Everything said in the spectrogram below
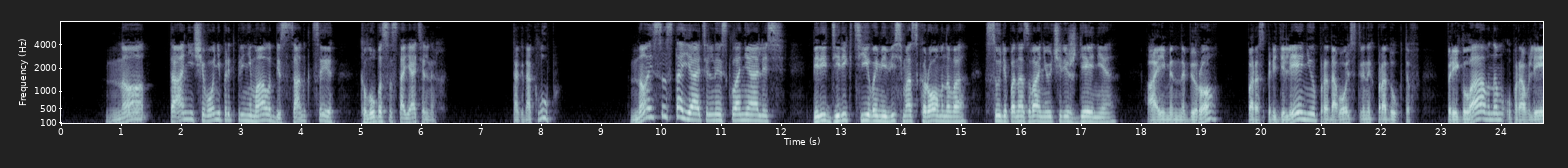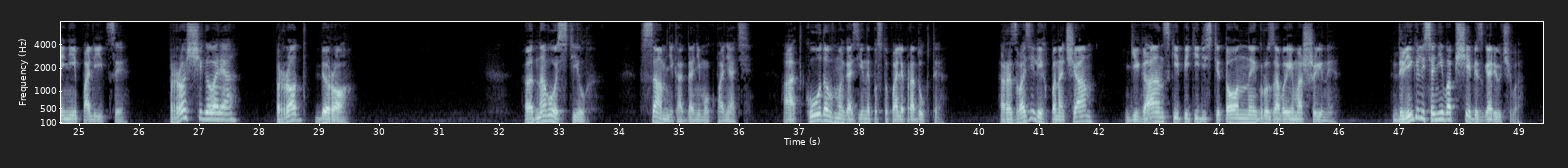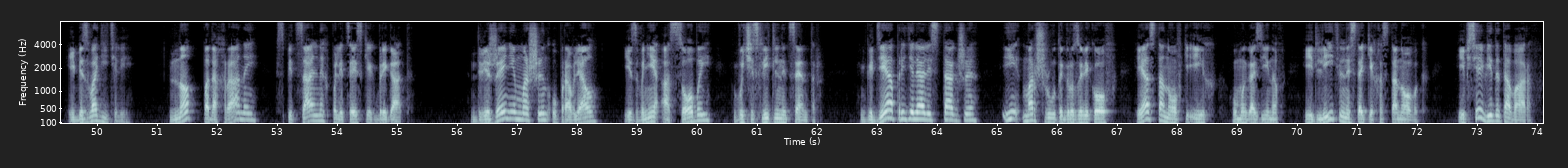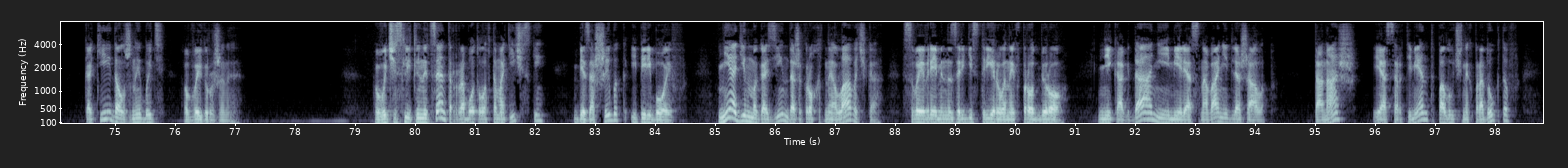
Но та ничего не предпринимала без санкции клуба состоятельных. Тогда клуб. Но и состоятельные склонялись перед директивами весьма скромного, судя по названию учреждения, а именно бюро по распределению продовольственных продуктов при Главном управлении полиции. Проще говоря, продбюро. Одного стил сам никогда не мог понять, откуда в магазины поступали продукты. Развозили их по ночам гигантские 50-тонные грузовые машины. Двигались они вообще без горючего и без водителей, но под охраной специальных полицейских бригад. Движением машин управлял извне особый вычислительный центр, где определялись также и маршруты грузовиков, и остановки их у магазинов, и длительность таких остановок, и все виды товаров, какие должны быть выгружены. Вычислительный центр работал автоматически, без ошибок и перебоев. Ни один магазин, даже крохотная лавочка, своевременно зарегистрированная в продбюро, никогда не имели оснований для жалоб. Тонаж и ассортимент полученных продуктов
